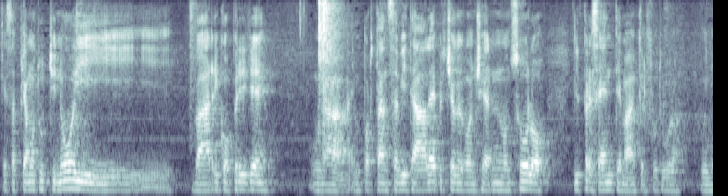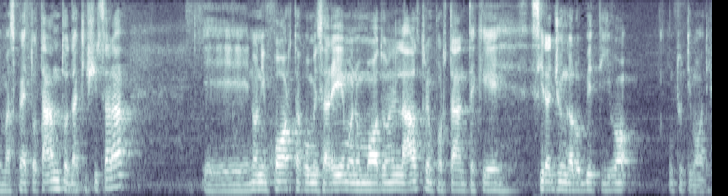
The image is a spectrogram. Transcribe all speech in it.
che sappiamo tutti noi va a ricoprire una importanza vitale per ciò che concerne non solo il presente ma anche il futuro. Quindi mi aspetto tanto da chi ci sarà e non importa come saremo in un modo o nell'altro, è importante che si raggiunga l'obiettivo in tutti i modi.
